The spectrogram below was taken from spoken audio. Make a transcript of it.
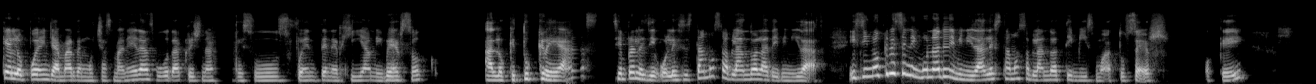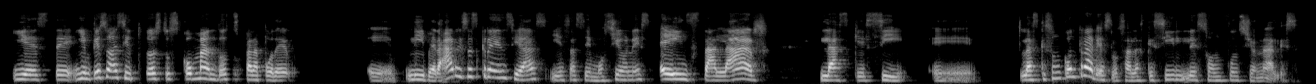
que lo pueden llamar de muchas maneras, Buda, Krishna, Jesús, fuente, energía, universo, a lo que tú creas, siempre les digo, les estamos hablando a la divinidad. Y si no crees en ninguna divinidad, le estamos hablando a ti mismo, a tu ser, ¿ok? Y, este, y empiezo a decir todos estos comandos para poder eh, liberar esas creencias y esas emociones e instalar las que sí eh, las que son contrarias, o sea, las que sí le son funcionales.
